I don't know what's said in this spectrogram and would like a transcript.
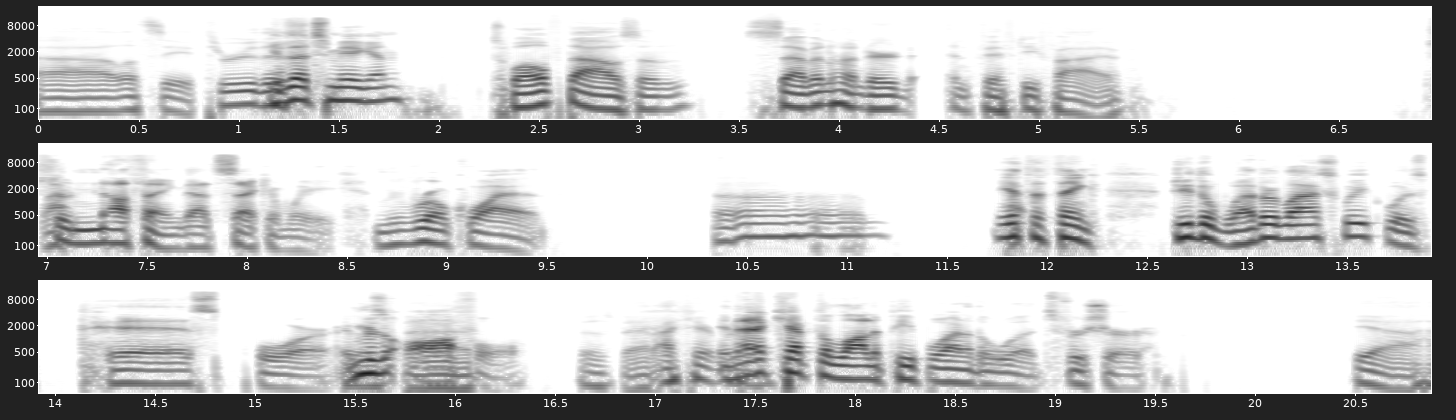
Uh, let's see. Through this. Give that to me again. 12,755. So nothing that second week. Real quiet. Um, you have to think, dude, the weather last week was piss poor. It, it was, was awful. It was bad. I can't And that kept a lot of people out of the woods for sure. Yeah.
